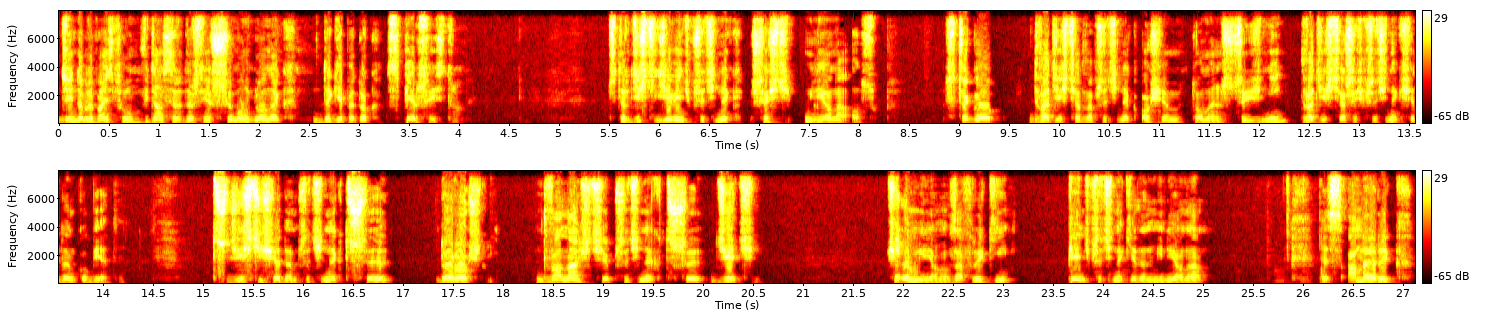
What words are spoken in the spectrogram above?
Dzień dobry Państwu, witam serdecznie. Szymon Glonek, DGP TOK z pierwszej strony. 49,6 miliona osób, z czego 22,8 to mężczyźni, 26,7 kobiety, 37,3 dorośli, 12,3 dzieci, 7 milionów z Afryki, 5,1 miliona z Ameryk,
